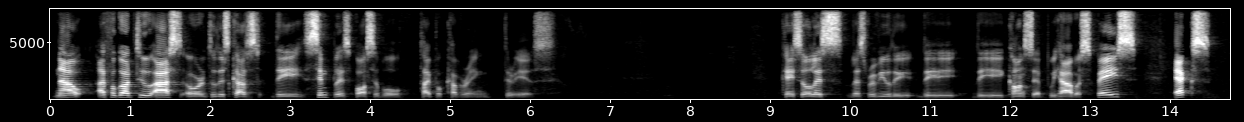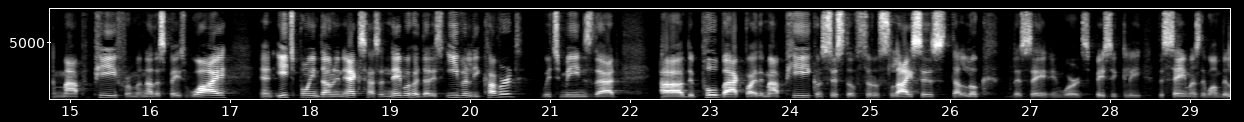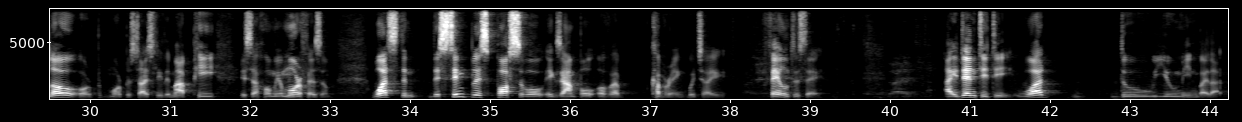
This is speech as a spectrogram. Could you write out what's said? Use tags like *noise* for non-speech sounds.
Now, I forgot to ask or to discuss the simplest possible type of covering there is. Okay, so let's let's review the the the concept. We have a space X a map P from another space Y, and each point down in X has a neighborhood that is evenly covered, which means that uh, the pullback by the map P consists of sort of slices that look, let's say in words, basically the same as the one below, or more precisely, the map P is a homeomorphism. What's the, the simplest possible example of a covering, which I failed to say? Identity. What do you mean by that?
